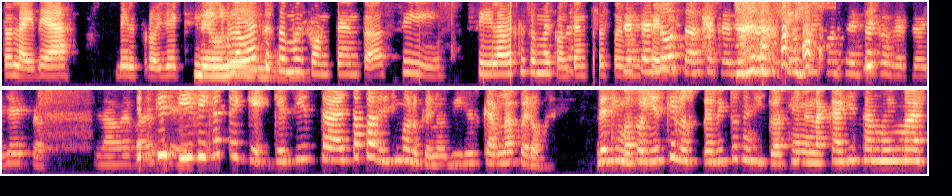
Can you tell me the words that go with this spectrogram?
la idea del proyecto. la verdad es que estoy muy contenta, sí, sí, la verdad es que estoy muy contenta, estoy se muy te feliz. Nota, se te nota, estoy muy contenta con el proyecto. La verdad es, que, sí, fíjate que, que sí está, está padrísimo lo que nos dices, Carla, pero decimos, oye, es que los perritos en situación en la calle están muy mal.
